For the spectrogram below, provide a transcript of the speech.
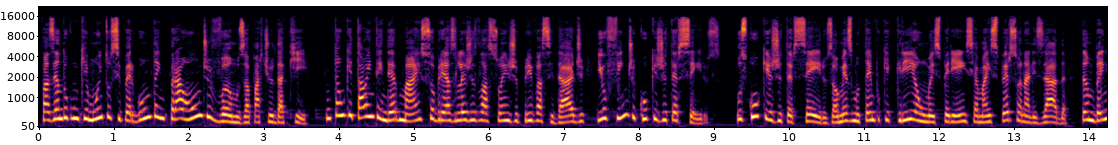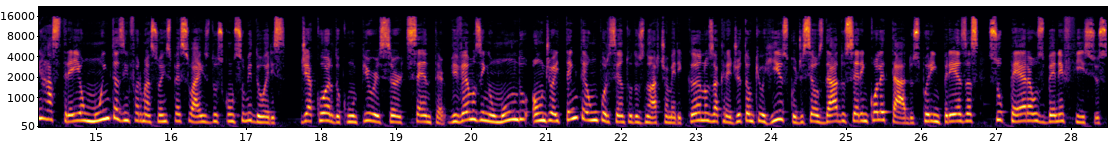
fazendo com que muitos se perguntem para onde vamos a partir daqui. Então, que tal entender mais sobre as legislações de privacidade e o fim de cookies de terceiros? Os cookies de terceiros, ao mesmo tempo que criam uma experiência mais personalizada, também rastreiam muitas informações pessoais dos consumidores. De acordo com o Pew Research Center, vivemos em um mundo onde 81% dos norte-americanos acreditam que o risco de seus dados serem coletados por empresas supera os benefícios.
